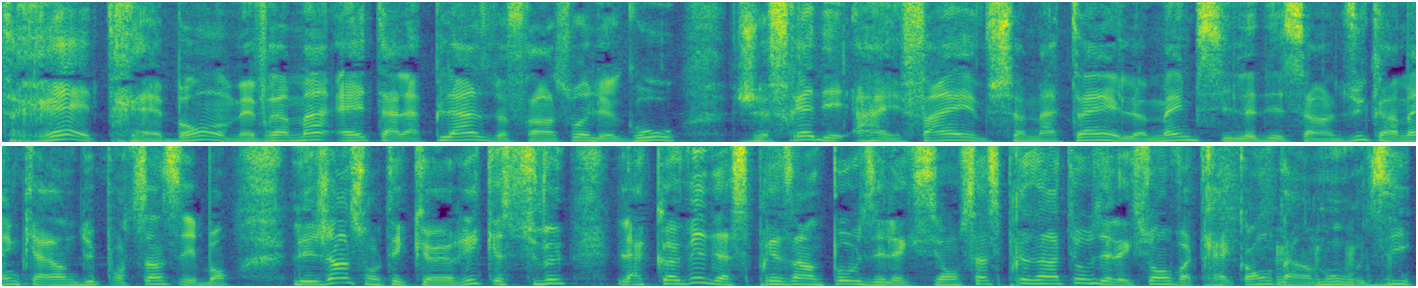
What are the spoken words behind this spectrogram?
très, très bon, mais vraiment être à la place de François Legault, je ferais des high five ce matin, là, même s'il a descendu, quand même 42% c'est bon. Les gens sont écœurés. Qu'est-ce que tu veux? La COVID, elle se présente pas aux élections. Ça se présentait aux élections, on voterait contre en maudit.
